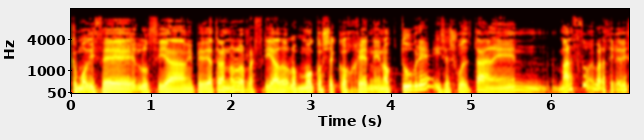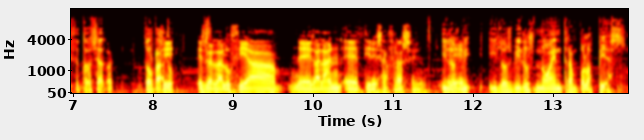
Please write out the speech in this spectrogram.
Como dice Lucía, mi pediatra, ¿no? Los resfriados, los mocos se cogen en octubre y se sueltan en marzo, me parece que dice todo, o sea, todo el rato. Sí, es verdad, Lucía eh, Galán eh, tiene esa frase. Y los, Eh, y los virus no entran por los pies.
